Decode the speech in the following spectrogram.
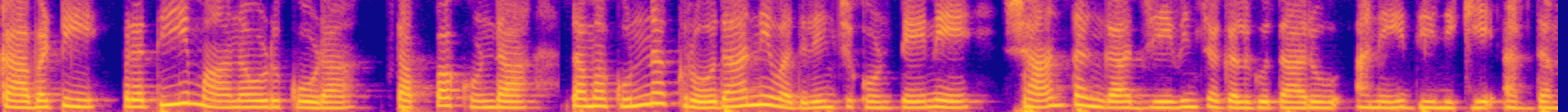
కాబట్టి ప్రతి మానవుడు కూడా తప్పకుండా తమకున్న క్రోధాన్ని వదిలించుకుంటేనే శాంతంగా జీవించగలుగుతారు అని దీనికి అర్థం.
